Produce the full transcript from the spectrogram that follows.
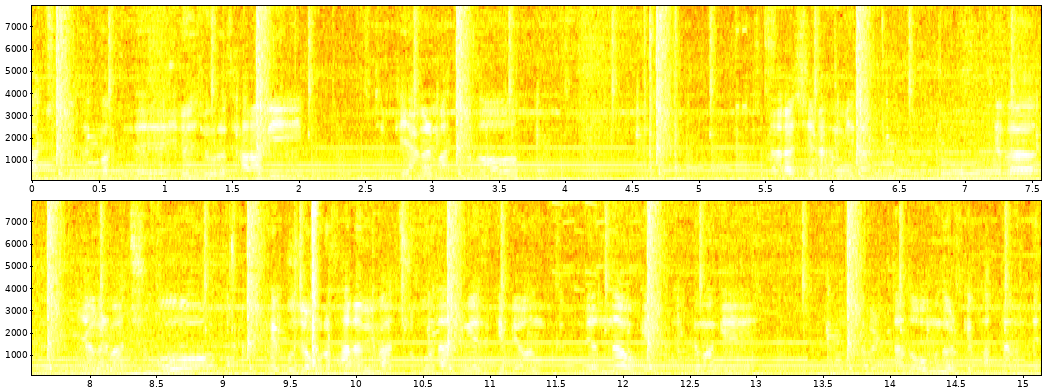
다 쳐도 될것 같은데 이런 식으로 사람이 이렇게 양을 맞춰서 나라시를 합니다. 제가 양을 맞추고 세부적으로 사람이 맞추고 나중에 이렇게 면, 면 나오게 깔끔하게 넓다 너무 넓게 봤다 근데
